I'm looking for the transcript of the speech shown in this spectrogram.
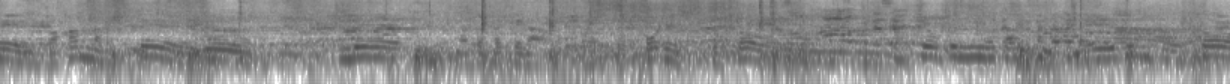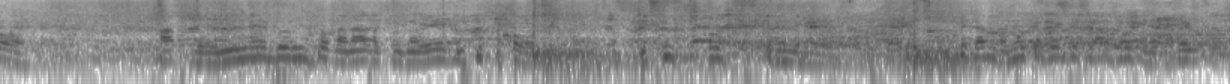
て分かんなくてもうでなんだったっけなフォレストと1億人のための英文法とあと夢文とかなんかその英文法を勉強してなんかもう一回勉強し直そうと思って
